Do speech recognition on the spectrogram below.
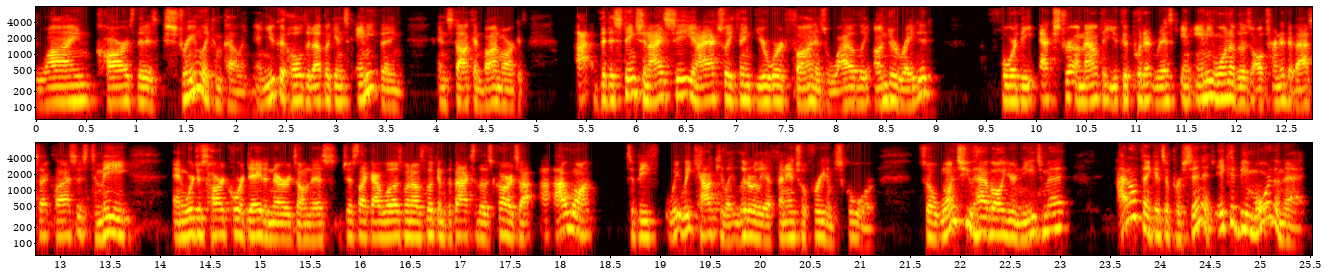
wine, cards that is extremely compelling. And you could hold it up against anything in stock and bond markets. I, the distinction I see, and I actually think your word fun is wildly underrated for the extra amount that you could put at risk in any one of those alternative asset classes. To me, and we're just hardcore data nerds on this, just like I was when I was looking at the backs of those cards. I, I want to be we, we calculate literally a financial freedom score. So once you have all your needs met i don't think it's a percentage. It could be more than that.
